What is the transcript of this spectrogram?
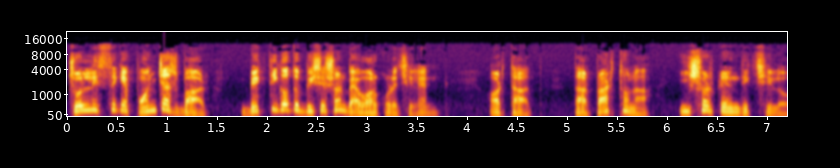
চল্লিশ থেকে পঞ্চাশ বার ব্যক্তিগত বিশেষণ ব্যবহার করেছিলেন। অর্থাৎ তার প্রার্থনা ঈশ্বর কেন্দ্রিক ছিল,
